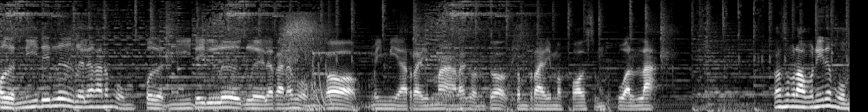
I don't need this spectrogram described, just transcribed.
เปิดนี้ได้เลิกเลยแล้วกันนะผม เปิดนี้ได้เลิกเลยแล้วกันนะผมก็ไม่มีอะไรมากแล้วก่อนก็กำไรมาพอสมควรละก็สำหรับวันนี้นะผม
